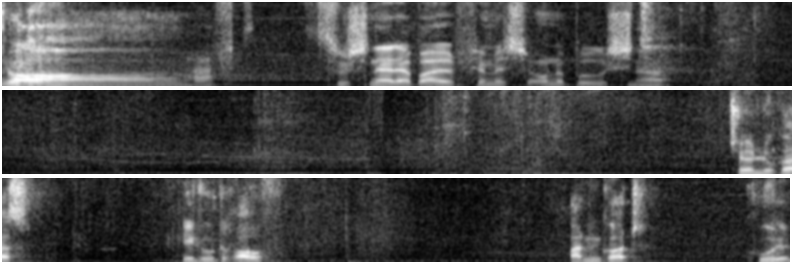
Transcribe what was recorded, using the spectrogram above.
Oh. Ah, zu schnell der Ball für mich ohne Boost. Ja. Schön, Lukas. Geh du drauf. Bann Gott. Cool.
